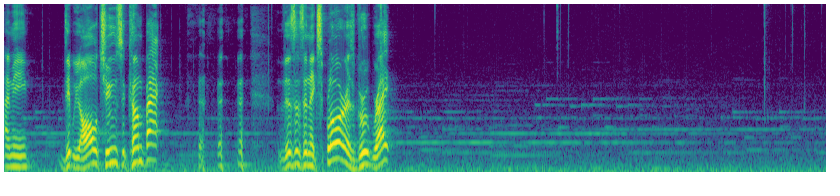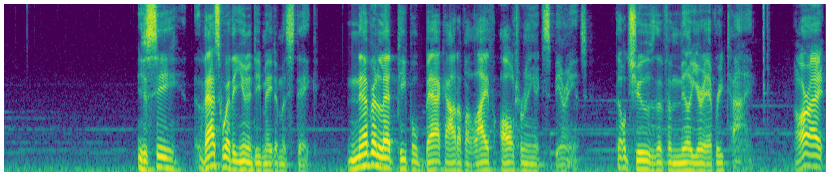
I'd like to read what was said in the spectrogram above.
I mean, did we all choose to come back? this is an explorers group, right? You see, that's where the Unity made a mistake. Never let people back out of a life-altering experience. They'll choose the familiar every time. All right,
